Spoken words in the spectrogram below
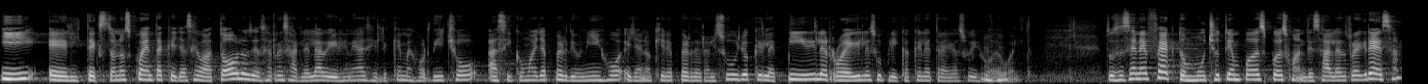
Y el texto nos cuenta que ella se va todos los días a rezarle a la Virgen y a decirle que, mejor dicho, así como ella perdió un hijo, ella no quiere perder al suyo, que le pide y le ruega y le suplica que le traiga a su hijo de vuelta. Entonces, en efecto, mucho tiempo después, Juan de Salas regresa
